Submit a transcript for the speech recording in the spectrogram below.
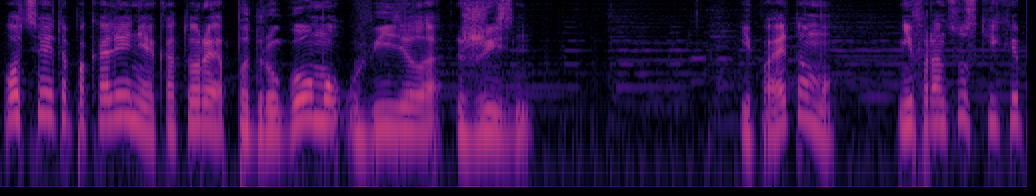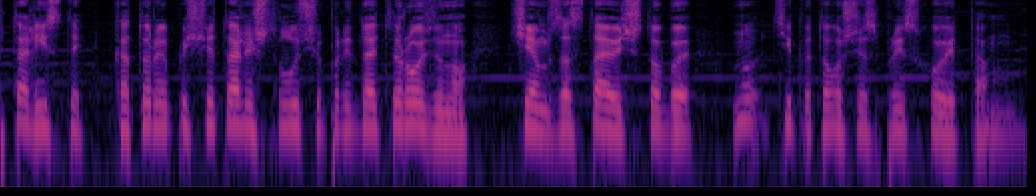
Вот все это поколение, которое по-другому увидело жизнь. И поэтому не французские капиталисты, которые посчитали, что лучше предать родину, чем заставить, чтобы, ну, типа того, что сейчас происходит там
